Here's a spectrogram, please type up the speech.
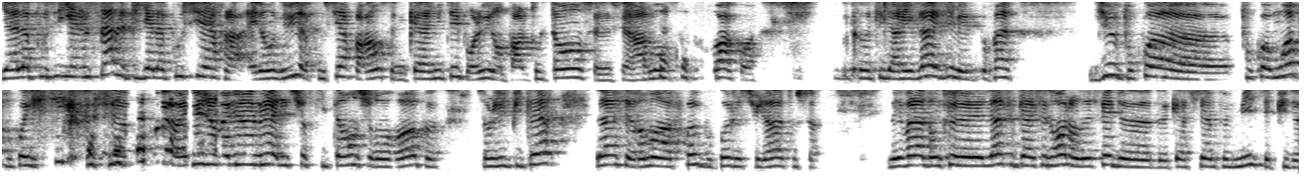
Il y, a le sable et puis il y a la poussière là. Et donc lui, la poussière, par exemple, c'est une calamité pour lui. Il en parle tout le temps. C'est vraiment quoi. Quand il arrive là, il dit mais enfin Dieu, pourquoi, pourquoi moi Pourquoi ici J'aurais bien aimé aller sur Titan, sur Europe, sur Jupiter. Là, c'est vraiment affreux. Pourquoi je suis là Tout ça. Mais voilà, donc euh, là, c'était assez drôle, en effet, de, casser un peu le mythe. Et puis, de,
